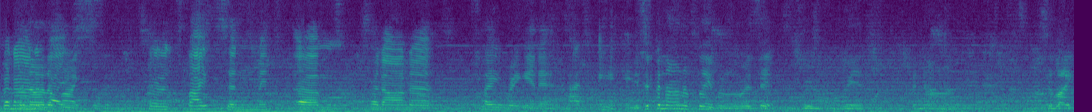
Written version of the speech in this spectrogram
Banana, Banana bites. bites. So it's bites and with um, banana flavouring in it. And it Is it banana flavouring or is it brewed with banana? So like,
